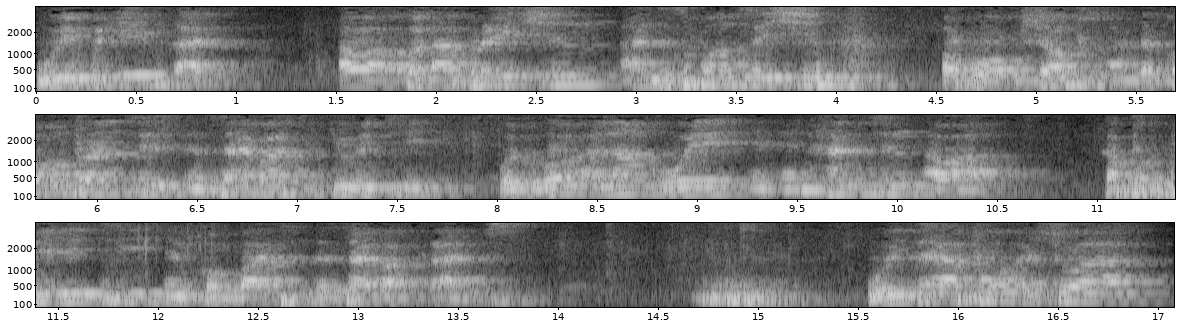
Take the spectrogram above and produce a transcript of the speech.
We believe that our collaboration and sponsorship of workshops and the conferences in cybersecurity will go a long way in enhancing our capability in combating the cyber crimes. We therefore assure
